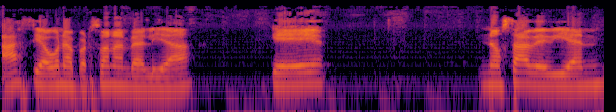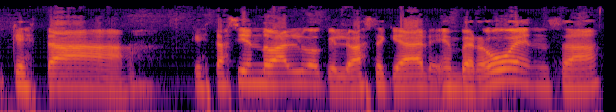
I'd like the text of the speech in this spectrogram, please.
hacia una persona en realidad que no sabe bien que está que está haciendo algo que lo hace quedar en vergüenza,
